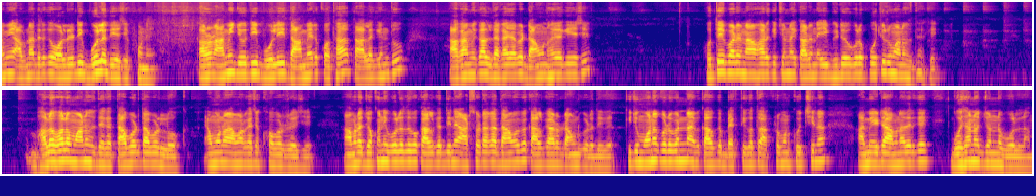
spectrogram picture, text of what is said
আমি আপনাদেরকে অলরেডি বলে দিয়েছি ফোনে কারণ আমি যদি বলি দামের কথা, তাহলে কিন্তু আগামীকাল দেখা যাবে ডাউন হয়ে গিয়েছে। হতেই পারে না হওয়ার কিছু নয় কারণ এই ভিডিওগুলো প্রচুর মানুষ দেখে। ভালো ভালো মানুষ দেখে, তাবড় তাবড় লোক। এমনও আমার কাছে খবর রয়েছে। আমরা যখনই বলে দেবো কালকের দিনে আটশো টাকা দাম হবে, কালকে আরও ডাউন করে দেবে। কিছু মনে করবেন না, আমি কাউকে ব্যক্তিগত আক্রমণ করছি না। আমি এটা আপনাদেরকে বোঝানোর জন্য বললাম।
